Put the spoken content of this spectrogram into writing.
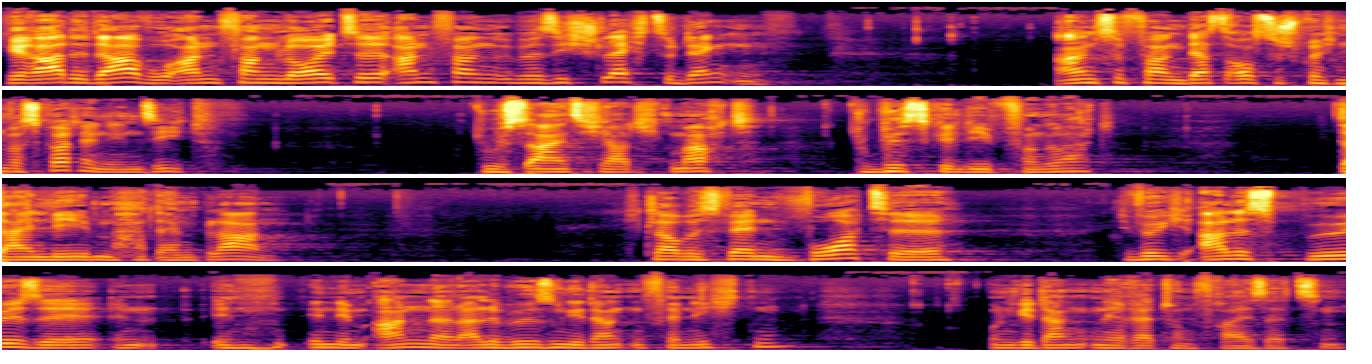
Gerade da, wo anfangen Leute anfangen, über sich schlecht zu denken. Anzufangen, das auszusprechen, was Gott in ihnen sieht. Du bist einzigartig gemacht. Du bist geliebt von Gott. Dein Leben hat einen Plan. Ich glaube, es werden Worte, die wirklich alles Böse in, in, in dem anderen, alle bösen Gedanken vernichten und Gedanken der Rettung freisetzen.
